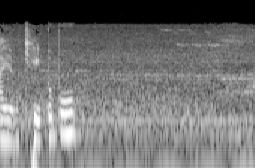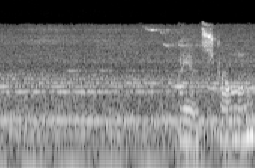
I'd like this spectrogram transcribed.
I am capable. I am strong.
